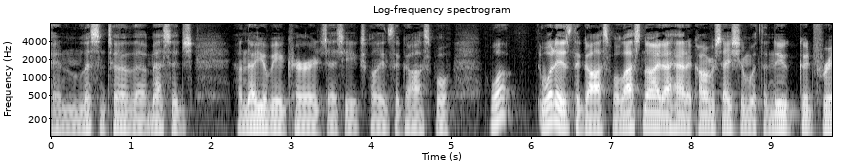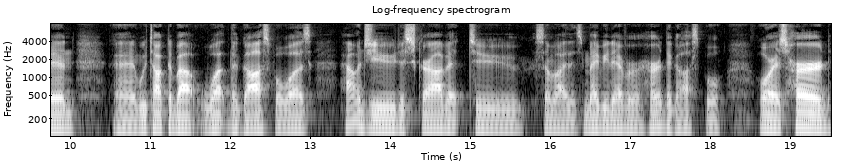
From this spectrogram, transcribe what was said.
and listen to the message. I know you'll be encouraged as he explains the gospel. What what is the gospel? Last night I had a conversation with a new good friend, and we talked about what the gospel was. How would you describe it to somebody that's maybe never heard the gospel or has heard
